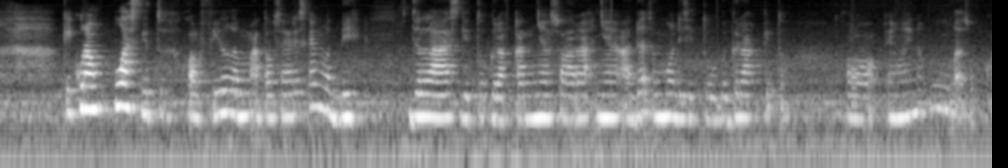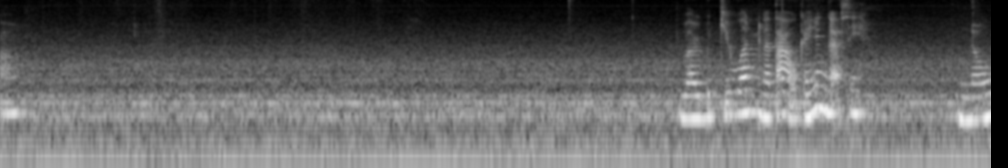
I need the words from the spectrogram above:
Kayak kurang puas gitu. Kalau film atau series kan lebih jelas gitu. Gerakannya suaranya ada semua di situ. Bergerak gitu. Kalau yang lain aku nggak suka barbekyuan nggak tahu. Kayaknya nggak sih. No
